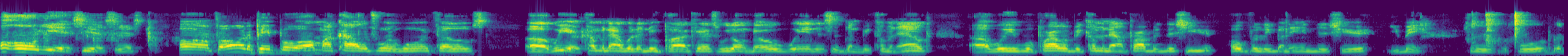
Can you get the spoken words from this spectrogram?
Oh, oh yes, yes, yes. Um, for all the people, all my college one one fellows, uh, we are coming out with a new podcast. We don't know when this is going to be coming out. Uh, we will probably be coming out probably this year. Hopefully by the end of this year. You may hear it before, but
